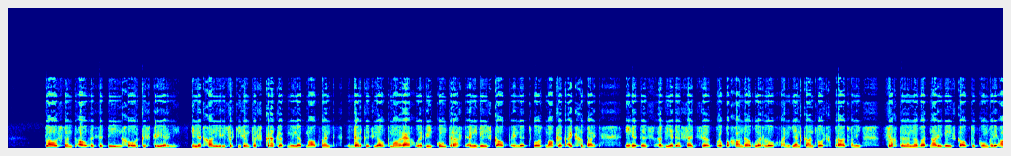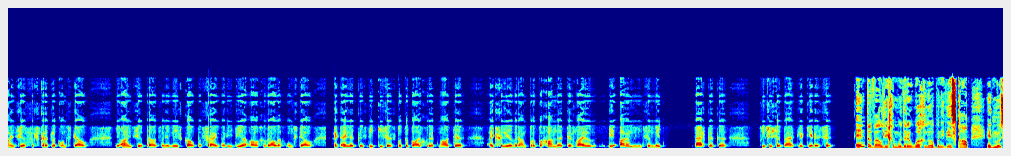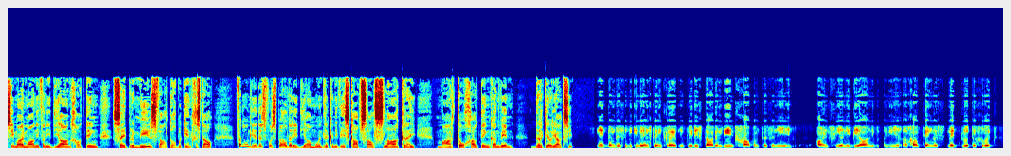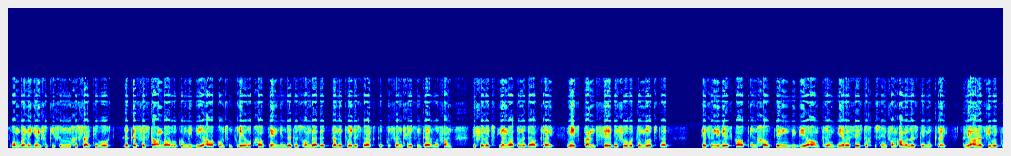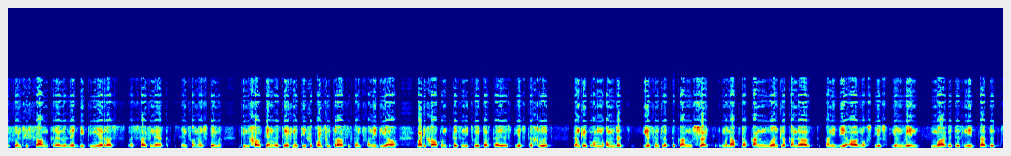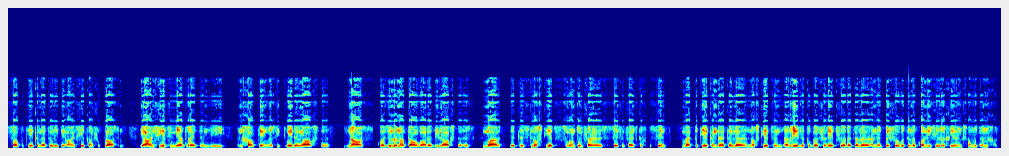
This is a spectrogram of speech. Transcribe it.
plaasvind al is dit nie georkestreer nie. En dit gaan hierdie verkiesing verskriklik moeilik maak want Dirk is heeltemal reg oor die kontras in die Wes-Kaap en dit word maklik uitgebuit. En dit is 'n wederwysige propaganda oorlog. Aan die een kant word gepraat van die vlugtelinge wat na die Wes-Kaap toe kom wat die ANC verskriklik ontstel. Die ANC praat van die Wes-Kaap bevry wat die DA geweldig ontstel. Uiteindelik is die kiesers tot 'n baie groot mate uitgelewer aan propaganda terwyl die arme mense met werklike fisiese werklikhede sit. En terwyl die gemoedere hoog loop in die Wes-Kaap, het Musi Maimani van die DA in Gauteng sy premiersveld tog bekend gestel. Van die ontleeders voorspel dat die DA moontlik in die Wes-Kaap sal slaag kry, maar tog Gauteng kan wen. Dirk, jou reaksie? Nee, ek dink dis 'n bietjie wensdenk kry op hierdie stadium die gaping tussen die ANC en die DA in die, in die Gauteng is net bloot te groot om binne een verkiesing gesluit te word. Dit is verstaanbaar hoekom die DA konsentreer op Gauteng en dit is omdat dit hulle tweede sterkste provinsie is in terme van die hoeveelheid steun wat hulle daar kry. Mens kan sê byvoorbeeld te loopstad tussen die Weskaap en Gauteng die DA omtrent meer as 60% van al hulle stemme kry. In die ander sewe provinsies saam kry hulle net bietjie meer as as 35% van hulle stemme die Gauteng is definitief 'n konsentrasiepunt van die DA, maar die gaping tussen die twee partye is steeds te groot dink ek om om dit wesentlik te kan sluit. Ek meen daar, daar kan moontlik kan daar kan die DA nog steeds steun wen, maar dit is nie dat dit sou beteken dat hulle die ANC kan verplaas nie. Die ANC se meerderheid in die in Gauteng is die tweede laagste na KwaZulu-Natal waar dit die laagste is, maar dit is nog steeds rondom 56% wat beteken dat hulle nog steeds 'n redelike buffer het voordat hulle in 'n byvoorbeeld in 'n koalisieregering sal moet ingaan.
